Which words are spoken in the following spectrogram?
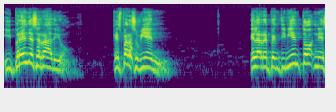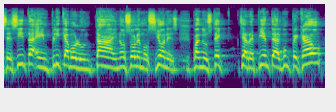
Y prende ese radio que es para su bien. El arrepentimiento necesita e implica voluntad y no solo emociones. Cuando usted se arrepiente de algún pecado,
